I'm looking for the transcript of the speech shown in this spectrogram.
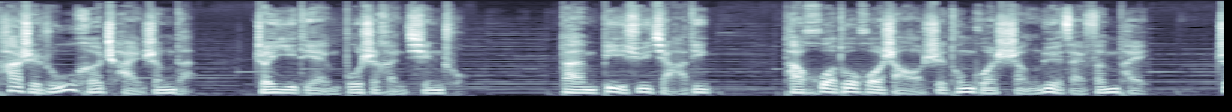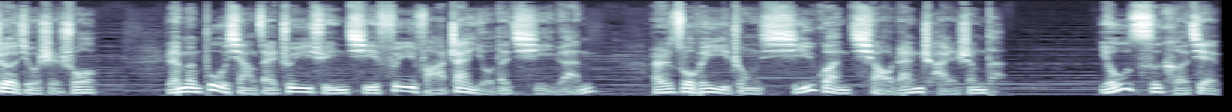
它是如何产生的，这一点不是很清楚，但必须假定，它或多或少是通过省略再分配。这就是说，人们不想再追寻其非法占有的起源，而作为一种习惯悄然产生的。由此可见。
